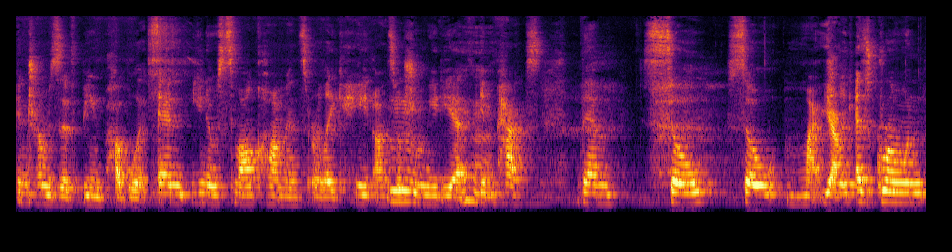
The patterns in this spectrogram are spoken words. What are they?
in terms of being public. And you know small comments or like hate on social mm. media mm-hmm. impacts them so so much. Yeah. like as grown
